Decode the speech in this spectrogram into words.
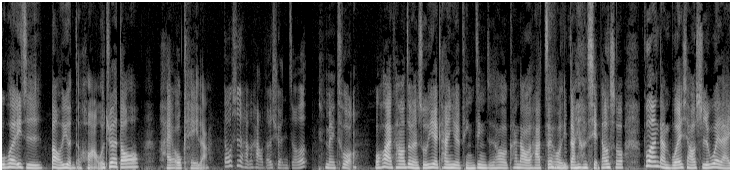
不会一直抱怨的话，我觉得都还 OK 啦，都是很好的选择。没错，我后来看到这本书，越看越平静。之后看到了他最后一段，有写到说，不安感不会消失，未来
